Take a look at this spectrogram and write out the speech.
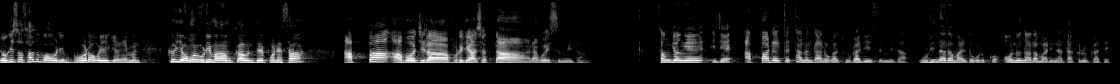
여기서 사도 바울이 뭐라고 얘기하냐면 그 영을 우리 마음 가운데 보내사 아빠 아버지라 부르게 하셨다라고 했습니다. 성경에 이제 아빠를 뜻하는 단어가 두 가지 있습니다. 우리나라 말도 그렇고 어느 나라 말이나 다 그럴 것 같아요.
